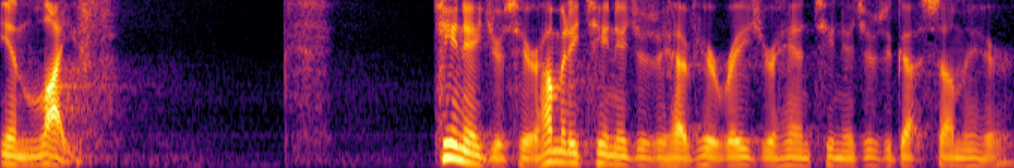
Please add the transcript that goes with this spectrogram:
in life. Teenagers here. How many teenagers we have here? Raise your hand, teenagers. We got some here.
